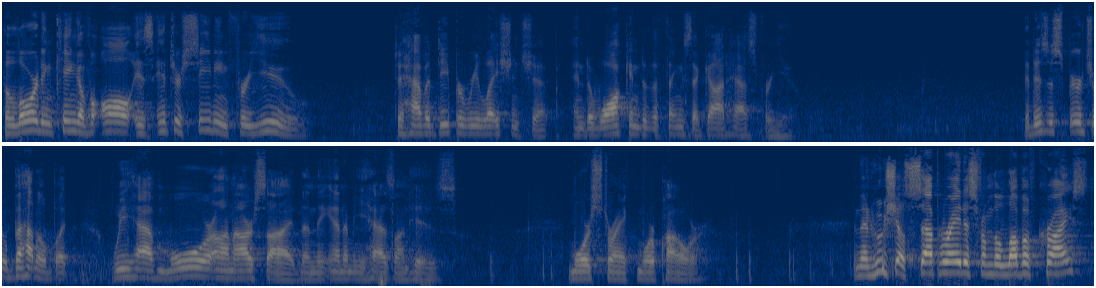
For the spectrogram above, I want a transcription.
the Lord and King of all, is interceding for you to have a deeper relationship and to walk into the things that God has for you. It is a spiritual battle, but we have more on our side than the enemy has on his. More strength, more power. And then who shall separate us from the love of Christ?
